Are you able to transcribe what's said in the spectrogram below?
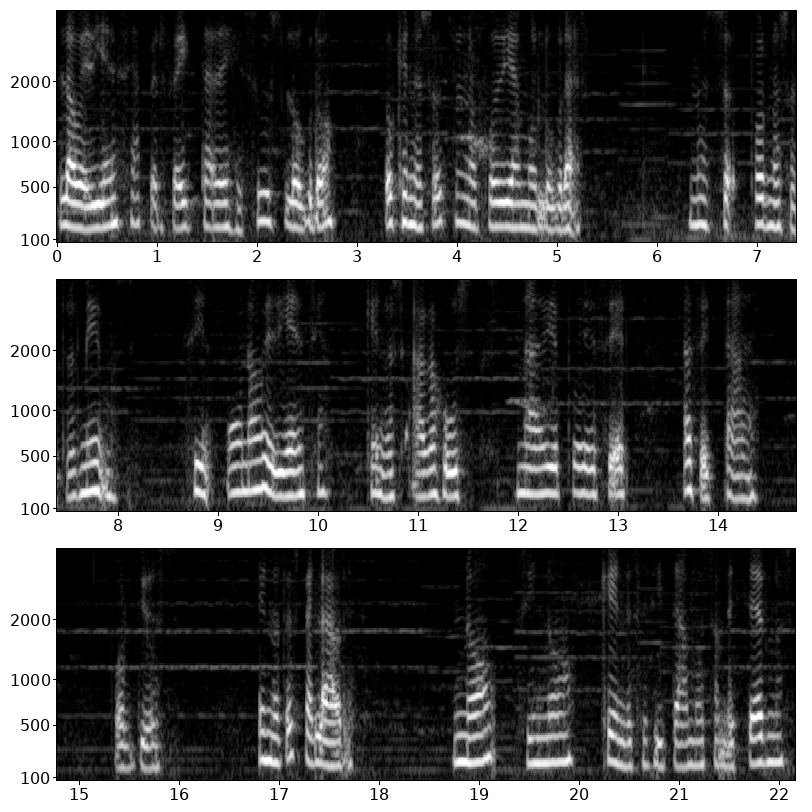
la obediencia perfecta de Jesús logró lo que nosotros no podíamos lograr por nosotros mismos. Sin una obediencia que nos haga justos, nadie puede ser aceptado por Dios. En otras palabras, no, sino que necesitamos someternos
